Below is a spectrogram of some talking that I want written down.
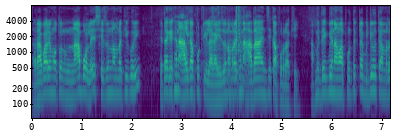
রাবারের মতন না বলে, সেজন্য আমরা কি করি, এটাকে এখানে আলগা পট্টি লাগাই, এই জন্য আমরা এখানে আধা ইঞ্চি কাপড় রাখি। আপনি দেখবেন আমার প্রত্যেকটা ভিডিওতে আমরা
